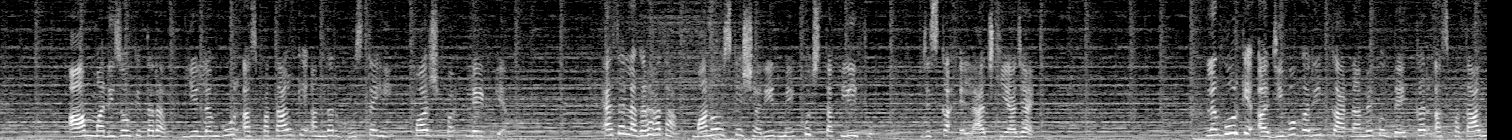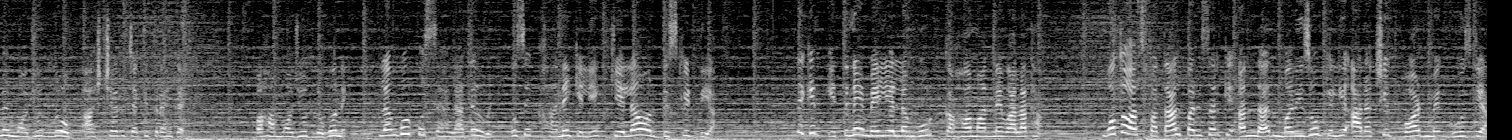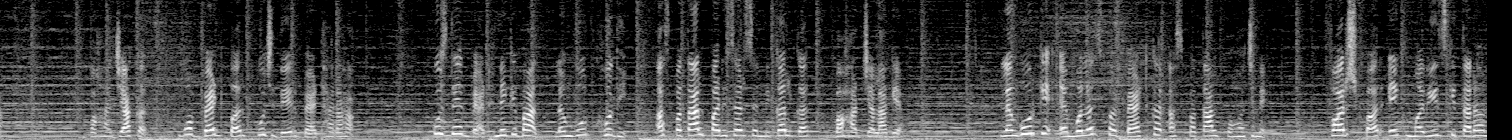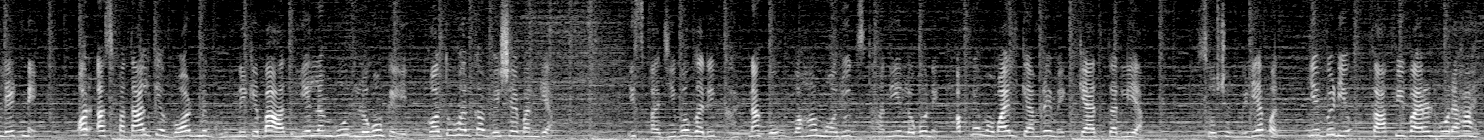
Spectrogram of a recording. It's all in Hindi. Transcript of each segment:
आम मरीजों की तरफ़ ये लंगूर अस्पताल के अंदर घुसते ही फर्श पर लेट गया। ऐसा लग रहा था, मानो उसके शरीर में कुछ तकलीफ़ हो, जिसका इलाज किया जाए। लंगूर के अजीबो गरीब कारनामे को देखकर अस्पताल में मौजूद लोग आश्चर्यचकित रह गए। वहाँ मौजूद लोगों ने लंगूर को सहलाते हुए उसे खाने के लिए केला और बिस्किट दिया। लेकिन इतने में ये लंगूर कहाँ मानने वाला था? वो तो अस्पताल परिसर के अंदर मरीजों के लिए आरक्षित वार्ड में घुस गया। वहाँ जाकर वो बेड पर कुछ देर बैठा रहा। कुछ देर बैठने के बाद लंगूर खुद ही अस्पताल परिसर से निकलकर बाहर चला गया। लंगूर के एंबुलेंस पर बैठकर अस्पताल पहुँचने, फर्श पर एक मरीज़ की तरह लेटने और अस्पताल के वार्ड में घूमने के बाद ये लंगूर लोगों के लिए कौतूहल का विषय बन गया। इस अजीबो गरीब घटना को वहाँ मौजूद स्थानीय लोगों ने अपने मोबाइल कैमरे में कैद कर लिया। सोशल मीडिया पर ये वीडियो काफ़ी वायरल हो रहा है।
